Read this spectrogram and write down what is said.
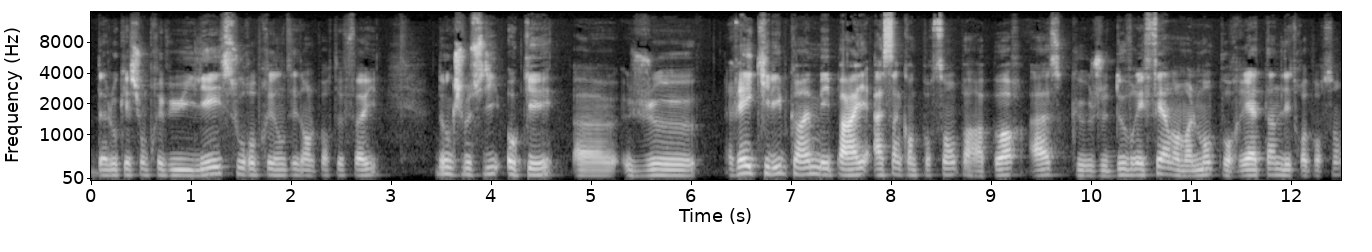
d'allocation prévue, il est sous-représenté dans le portefeuille. Donc je me suis dit, ok, euh, je rééquilibre quand même, mais pareil à 50% par rapport à ce que je devrais faire normalement pour réatteindre les 3%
